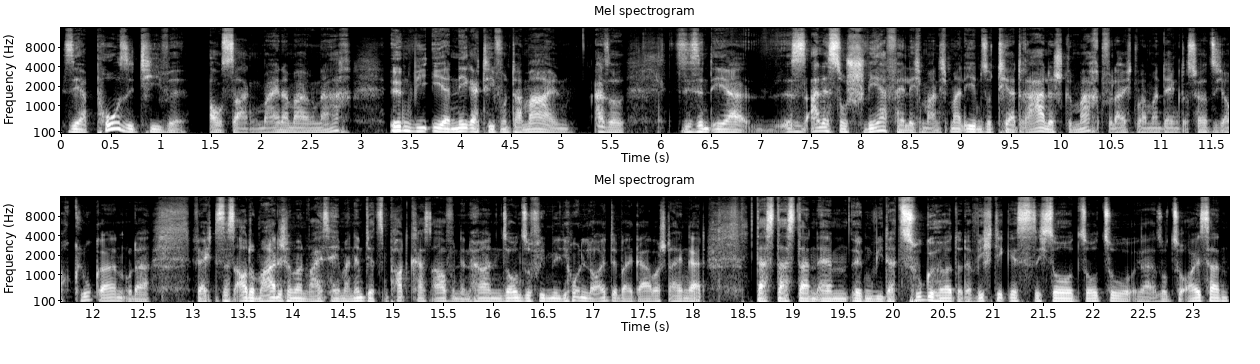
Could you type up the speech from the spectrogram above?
sehr positive Aussagen meiner Meinung nach irgendwie eher negativ untermalen. Also sie sind eher, es ist alles so schwerfällig manchmal, eben so theatralisch gemacht, vielleicht weil man denkt, das hört sich auch klug an. Oder vielleicht ist das automatisch, wenn man weiß, hey, man nimmt jetzt einen Podcast auf und dann hören so und so viele Millionen Leute bei Gabor Steingart, dass das dann ähm, irgendwie dazugehört oder wichtig ist, sich so, so, zu, ja, so zu äußern.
